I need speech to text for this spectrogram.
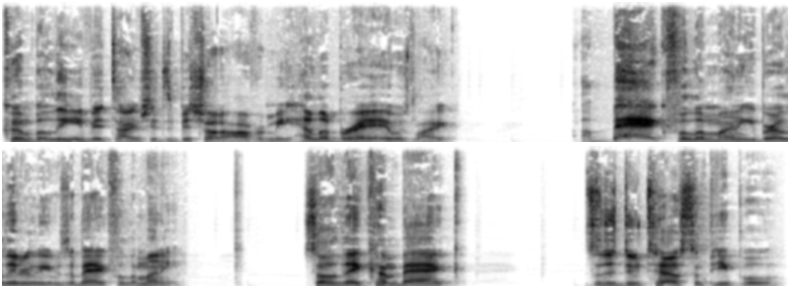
couldn't believe it type shit. This bitch tried to offer me hella bread. It was like a bag full of money, bro. Literally, it was a bag full of money. So they come back. So this dude tells some people,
